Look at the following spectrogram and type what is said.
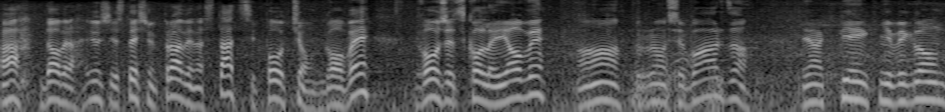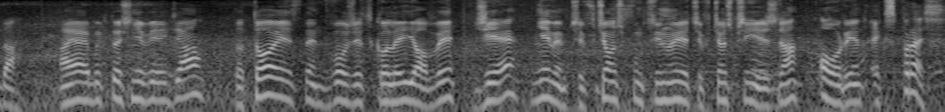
A, dobra, już jesteśmy prawie na stacji pociągowej. Dworzec kolejowy. O, proszę bardzo, jak pięknie wygląda. A jakby ktoś nie wiedział, to to jest ten dworzec kolejowy, gdzie nie wiem, czy wciąż funkcjonuje, czy wciąż przyjeżdża Orient Express.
